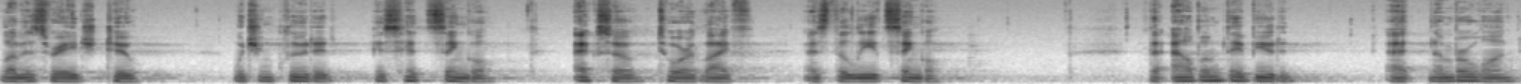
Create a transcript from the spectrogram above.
Luv is Rage 2, which included his hit single, XO Tour Life, as the lead single. The album debuted at number 1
